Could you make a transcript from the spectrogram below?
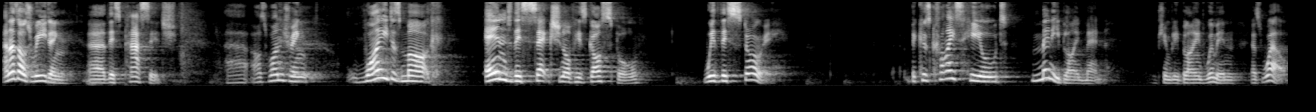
And as I was reading uh, this passage, uh, I was wondering why does Mark end this section of his gospel with this story? Because Christ healed many blind men, presumably blind women as well.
